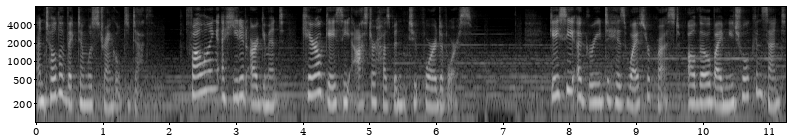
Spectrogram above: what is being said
until the victim was strangled to death. Following a heated argument, Carol Gacy asked her husband to, for a divorce. Gacy agreed to his wife's request, although by mutual consent,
